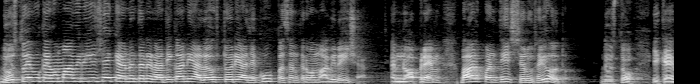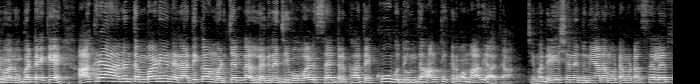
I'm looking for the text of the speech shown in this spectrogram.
દોસ્તો, એવું કહેવામાં આવી રહ્યું છે કે અનંત અને રાધિકાની આ લવ સ્ટોરી આજે ખૂબ પસંદ કરવામાં આવી રહી છે. એમનો આ પ્રેમ બાળપણથી જ શરૂ થયો હતો. દોસ્તો, એ કહેવાનું ઘટે કે આખરે આ અનંત અંબાણી અને રાધિકા મર્ચન્ટના લગ્ન જીવો વર્લ્ડ સેન્ટર ખાતે ખૂબ ધૂમધામથી કરવામાં આવ્યા હતા, જેમાં દેશ અને દુનિયાના મોટા મોટા સેલેબ્સ,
